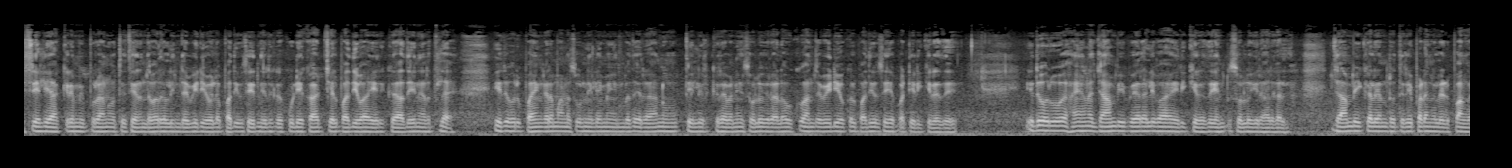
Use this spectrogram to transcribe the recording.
இஸ்ரேலிய ஆக்கிரமிப்பு இராணுவத்தை சேர்ந்தவர்கள் இந்த வீடியோவில் பதிவு செய்து இருக்கக்கூடிய காட்சிகள் பதிவாக இருக்குது. அதே நேரத்தில் இது ஒரு பயங்கரமான சூழ்நிலைமை என்பதை இராணுவத்தில் இருக்கிறவனே சொல்லுகிற அளவுக்கு அந்த வீடியோக்கள் பதிவு செய்யப்பட்டிருக்கிறது. இது ஒரு வகையான ஜாம்பி பேரழிவாக இருக்கிறது என்று சொல்லுகிறார்கள். ஜாம்பிக்கள் என்று திரைப்படங்கள் எடுப்பாங்க.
